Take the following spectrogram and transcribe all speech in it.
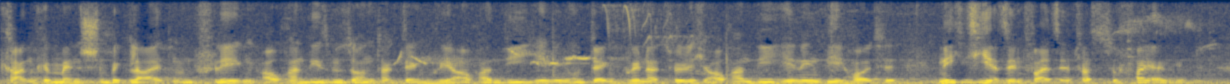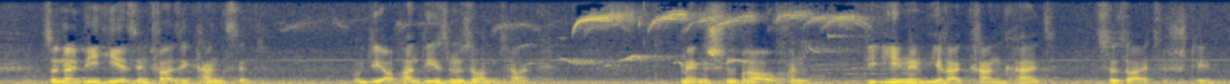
kranke Menschen begleiten und pflegen. Auch an diesem Sonntag denken wir auch an diejenigen und denken wir natürlich auch an diejenigen, die heute nicht hier sind, weil es etwas zu feiern gibt, sondern die hier sind, weil sie krank sind und die auch an diesem Sonntag Menschen brauchen, die ihnen in ihrer Krankheit zur Seite stehen.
